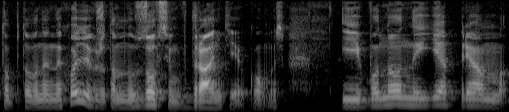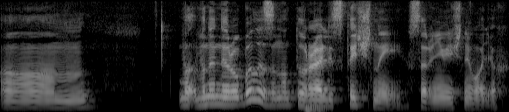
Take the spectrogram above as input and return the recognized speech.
Тобто вони не ходять вже там ну, зовсім в дранті якомусь. І воно не є прям. Ем... Вони не робили занадто реалістичний середньовічний одяг.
